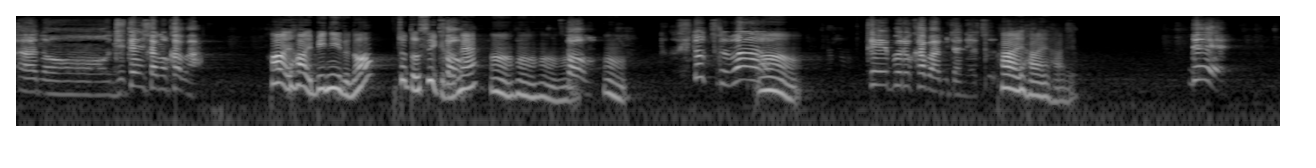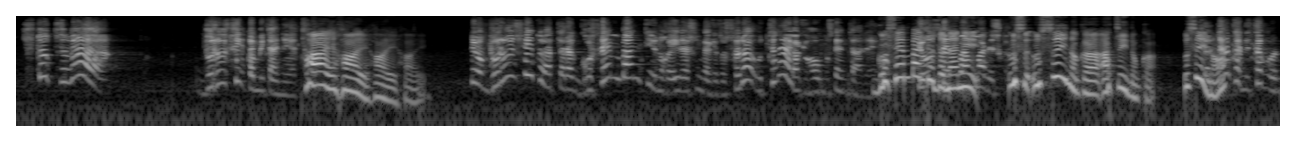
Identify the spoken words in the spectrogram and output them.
あのー自転車のカバー。はいはい、ビニールの？ちょっと薄いけどね。うん、うん、うん。うん。。そううん。うん。一つは、はテーブルカバーみたいなやつ。いはいはい。で、一つは、ブルーシートみたいなやつ。はいはいはいはい。でも、ブルーシートだったら5000番っていうのがいいらしいんだけど、それは売ってないわけ、ホームセンターで。5000番って言うと4000何薄薄いのか厚いのか？薄いの？なんかね、多分、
